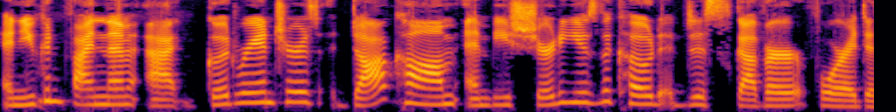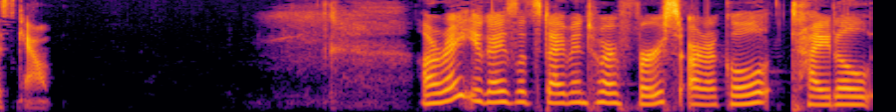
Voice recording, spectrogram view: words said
And you can find them at goodranchers.com and be sure to use the code DISCOVER for a discount. All right, you guys, let's dive into our first article titled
